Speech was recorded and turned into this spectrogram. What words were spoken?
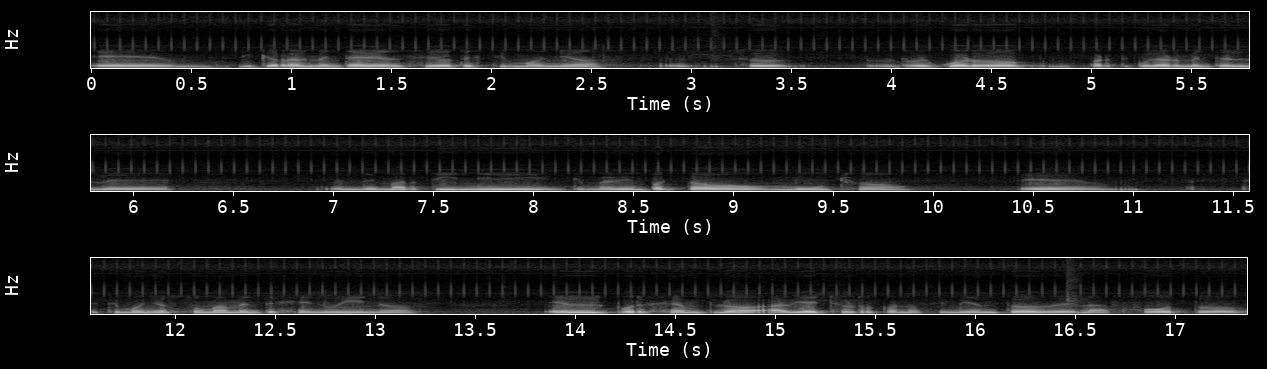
eh, y que realmente habían sido testimonios, eh, yo recuerdo particularmente el de, el de Martini, que me había impactado mucho, eh, testimonios sumamente genuinos. Él, por ejemplo, había hecho el reconocimiento de las fotos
